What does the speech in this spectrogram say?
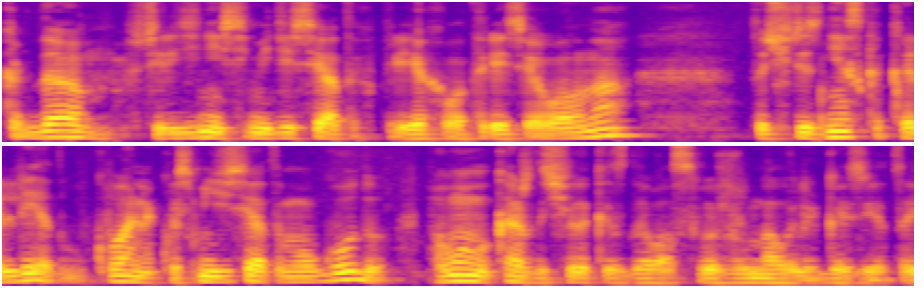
Когда в середине 70-х приехала третья волна, то через несколько лет, буквально к 80-му году, по-моему, каждый человек издавал свой журнал или газету.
